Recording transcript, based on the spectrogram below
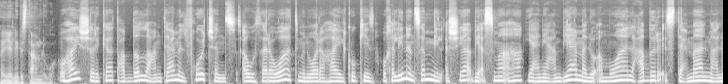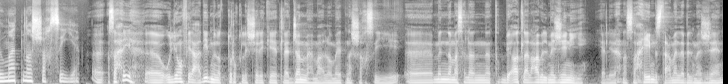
آه، آه، يلي بيستعملوها. وهاي الشركات عبد الله عم تعمل fortunes أو ثروات من وراء هاي الكوكيز. وخلينا نسمي الأشياء بأسمائها. يعني عم بيعملوا أموال عبر استعمال معلوماتنا الشخصية. آه، صحيح واليوم في العديد من الطرق للشركات لتجمع معلوماتنا الشخصية. منها مثلا تطبيقات الألعاب المجانية. يلي نحن صحيح بنستعملها بالمجان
